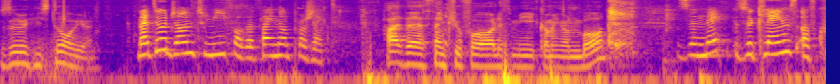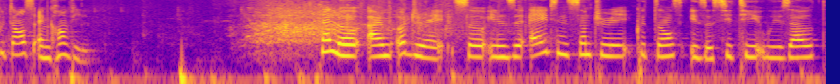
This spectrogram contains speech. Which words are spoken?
The historian. Matteo joined to me for the final project. Hi there, thank you for letting me coming on board. The, ne- the claims of Coutances and Granville. Hello, I'm Audrey. So, in the 18th century, Coutances is a city without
